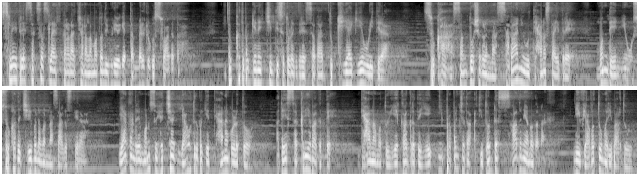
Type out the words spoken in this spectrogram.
ಸ್ನೇಹಿತರೆ ಸಕ್ಸಸ್ ಲೈಫ್ ಕನ್ನಡ ಚಾನಲ್ ಮತ್ತೊಂದು ವಿಡಿಯೋಗೆ ತಮ್ಮೆಲ್ಲರಿಗೂ ಸ್ವಾಗತ. ದುಃಖದ ಬಗ್ಗೆನೇ ಚಿಂತಿಸತೊಡಗಿದರೆ ಸದಾ ದುಃಖಿಯಾಗಿಯೇ ಉಳಿತೀರ? ಸುಖ, ಸಂತೋಷಗಳನ್ನು ಸದಾ ನೀವು ಧ್ಯಾನಿಸ್ತಾ ಇದ್ದರೆ ಮುಂದೆ ನೀವು ಸುಖದ ಜೀವನವನ್ನು ಸಾಗಿಸ್ತೀರ? ಯಾಕಂದರೆ ಮನಸ್ಸು ಹೆಚ್ಚಾಗಿ ಯಾವುದ್ರ ಬಗ್ಗೆ ಧ್ಯಾನಗೊಳ್ಳುತ್ತೋ ಅದೇ ಸಕ್ರಿಯವಾಗುತ್ತೆ. ಧ್ಯಾನ ಮತ್ತು ಏಕಾಗ್ರತೆಯೇ ಈ ಪ್ರಪಂಚದ ಅತಿ ದೊಡ್ಡ ಸಾಧನೆ ಅನ್ನೋದನ್ನು ನೀವು ಯಾವತ್ತೂ ಮರಿಬಾರ್ದು.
